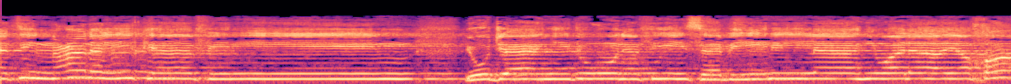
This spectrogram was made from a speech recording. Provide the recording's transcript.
أعزة على الكافرين يجاهدون في سبيل الله ولا يخافون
